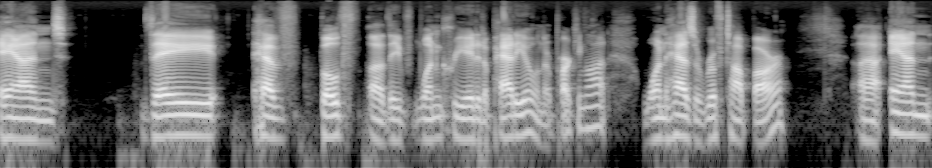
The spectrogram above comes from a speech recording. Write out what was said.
And they have both uh, they've one created a patio in their parking lot one has a rooftop bar uh, and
